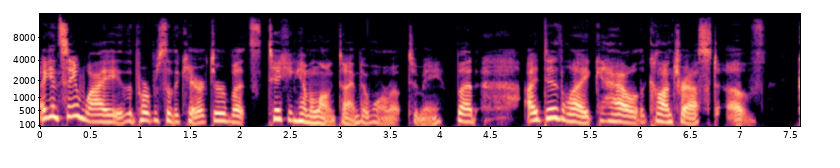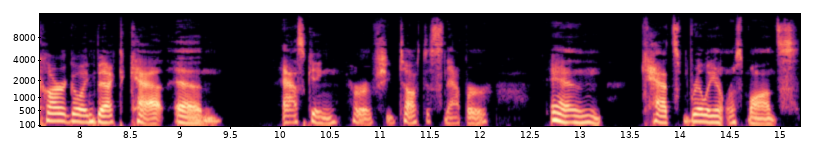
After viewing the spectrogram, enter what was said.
I can see why the purpose of the character, but it's taking him a long time to warm up to me. But I did like how the contrast of Kara going back to Cat and asking her if she'd talk to Snapper and Cat's brilliant response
